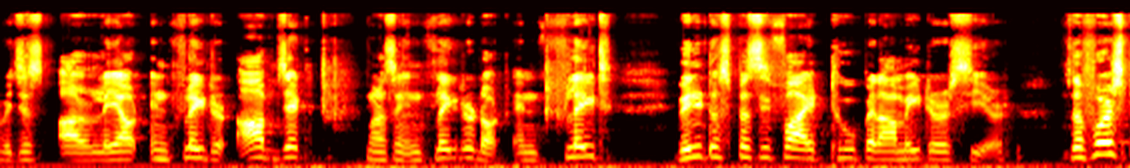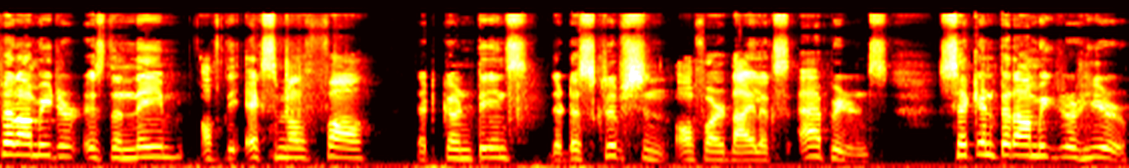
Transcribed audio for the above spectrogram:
which is our layout inflator object. I'm gonna say inflator.inflate. We need to specify two parameters here. The first parameter is the name of the XML file that contains the description of our dialog's appearance. Second parameter here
